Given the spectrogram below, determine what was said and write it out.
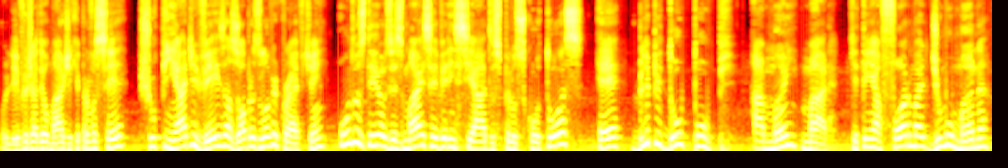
O livro já deu margem aqui para você chupinhar de vez as obras do Lovecraft, hein? Um dos deuses mais reverenciados pelos Kuotoas é Blipdupulp, a mãe mar, que tem a forma de uma humana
